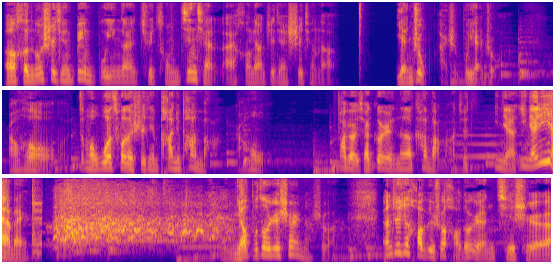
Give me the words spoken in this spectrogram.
呃，很多事情并不应该去从金钱来衡量这件事情的严重还是不严重。然后这么龌龊的事情判就判吧，然后发表一下个人的看法嘛，就一年一年一年呗。你要不做这事儿呢，是吧？然后这就好比说，好多人其实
